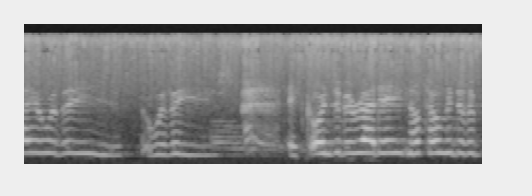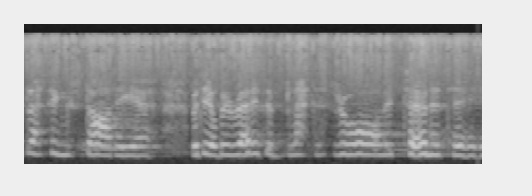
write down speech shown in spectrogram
say with ease, with ease. It's going to be ready. Not only do the blessings start here, but he'll be ready to bless us through all eternity.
